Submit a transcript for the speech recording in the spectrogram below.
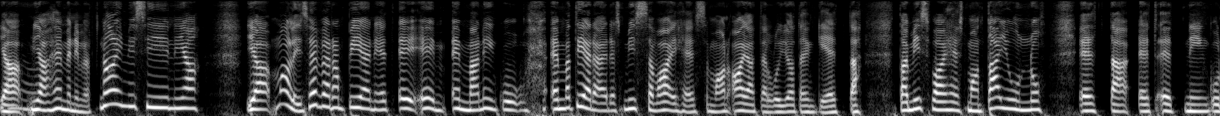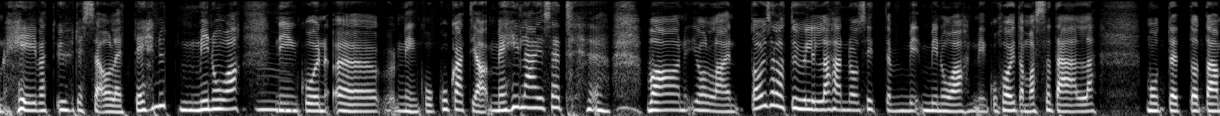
Ja, no. ja he menivät naimisiin ja, ja mä olin sen verran pieni, että ei, ei, en, mä niinku, en mä tiedä edes missä vaiheessa mä oon ajatellut jotenkin, että, tai missä vaiheessa mä oon tajunnut, että et, et niin kuin he eivät yhdessä ole tehnyt minua mm. niin kuin, ö, niin kuin kukat ja mehiläiset, vaan jollain toisella tyylillä hän on sitten minua niin kuin hoitamassa täällä. Mutta tota,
